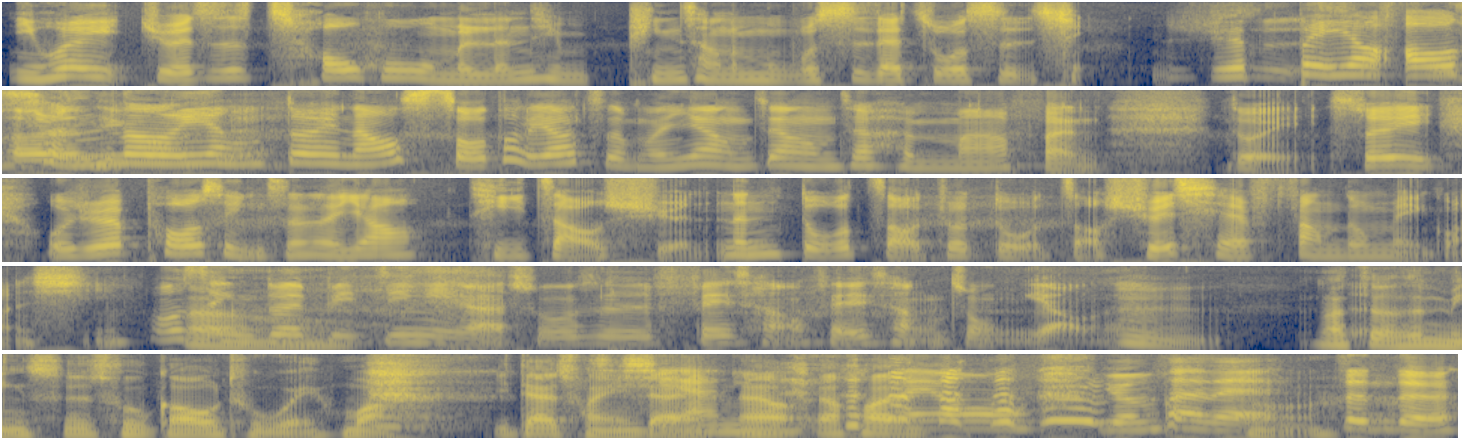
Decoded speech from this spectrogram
你会觉得这是超乎我们人体平常的模式在做事情，觉得背要凹成那样，对，然后手到底要怎么样，这样就很麻烦，对，所以我觉得 posing 真的要提早学，能多早就多早，学起来放都没关系。posing 对比基尼来说是非常非常重要的。嗯，那真的是名师出高徒诶，哇，一代传一代，那要要换缘分哎，真的，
